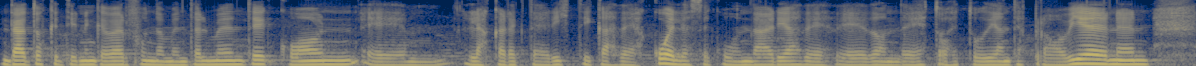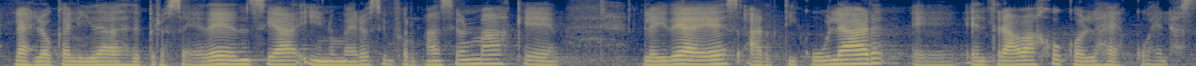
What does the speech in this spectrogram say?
datos que tienen que ver fundamentalmente con em, las características de escuelas secundarias desde donde estos estudiantes provienen, las localidades de procedencia y numerosa información más que la idea es articular eh, el trabajo con las escuelas.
